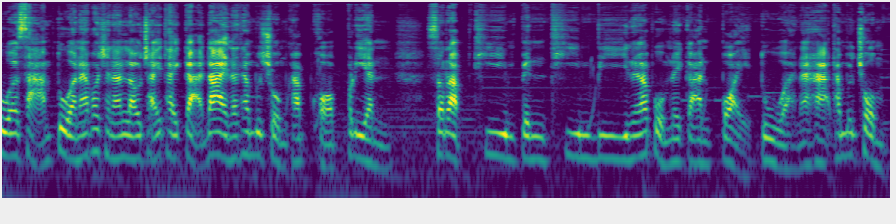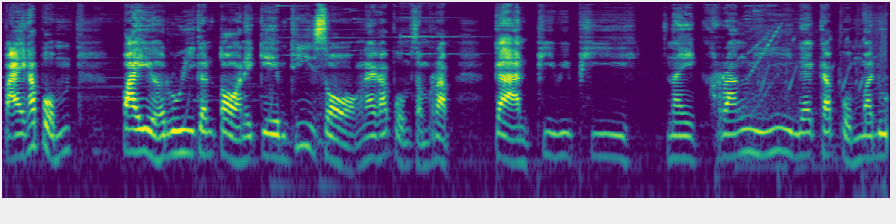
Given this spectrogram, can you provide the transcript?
ตัว 3 ตัวนะ เพราะฉะนั้นเราใช้ไทกะได้นะท่านผู้ชมครับ ขอเปลี่ยนสลับทีมเป็นทีม B นะครับผมในการปล่อยตัวนะฮะท่านผู้ชมไปครับผมไปรุยกันต่อในเกมที่ 2 นะครับผมสำหรับการ PVP ในครั้งนี้นะครับผมมาดู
